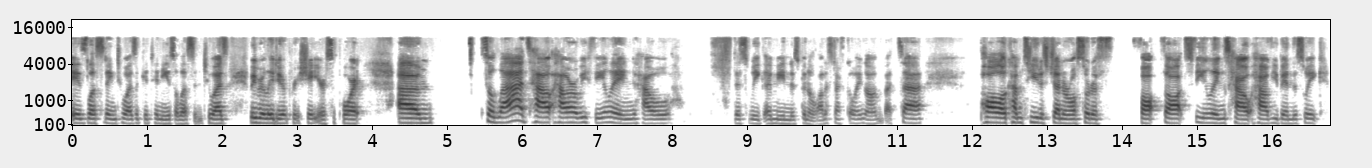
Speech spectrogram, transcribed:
is listening to us and continues to listen to us. We really do appreciate your support. Um, so lads, how how are we feeling? How this week? I mean, there's been a lot of stuff going on, but uh, Paul, I'll come to you. Just general sort of thought, thoughts, feelings. How how have you been this week?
